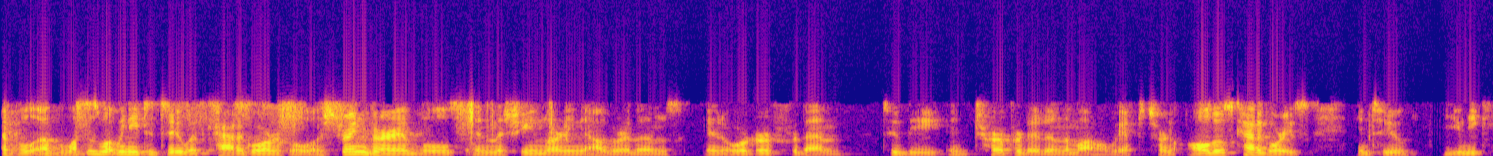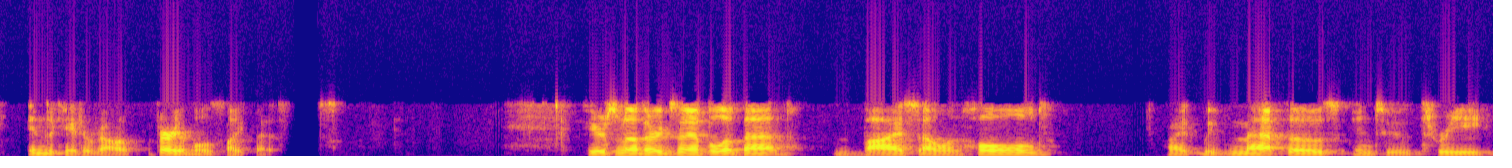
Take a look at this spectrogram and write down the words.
example of what, this is what we need to do with categorical or string variables in machine learning algorithms in order for them to be interpreted in the model. We have to turn all those categories into unique indicator variables like this. Here's another example of that buy, sell, and hold, right? We've mapped those into three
